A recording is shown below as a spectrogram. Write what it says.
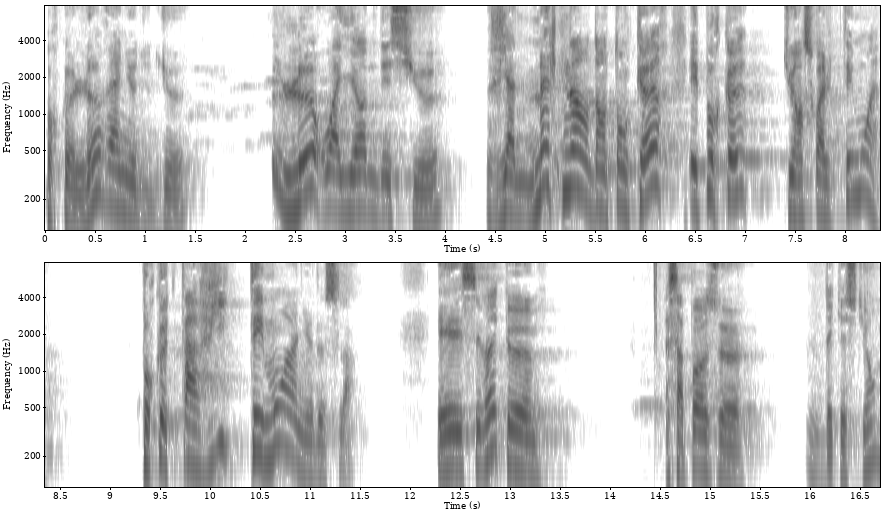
pour que le règne de Dieu, le royaume des cieux, vienne maintenant dans ton cœur et pour que tu en sois le témoin, pour que ta vie témoigne de cela. Et c'est vrai que ça pose euh, des questions.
